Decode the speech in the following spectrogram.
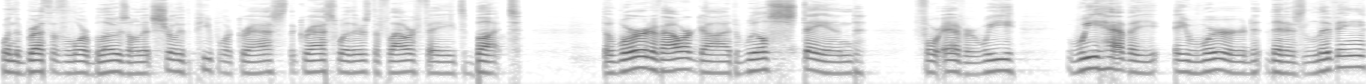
When the breath of the Lord blows on it, surely the people are grass. The grass withers, the flower fades, but the word of our God will stand forever. We we have a, a word that is living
